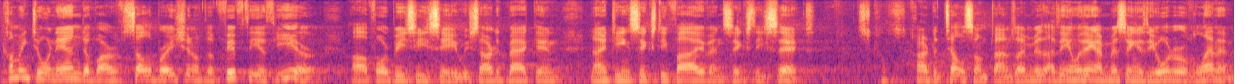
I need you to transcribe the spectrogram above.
coming to an end of our celebration of the 50th year uh, for BCC. We started back in 1965 and 66. It's hard to tell sometimes. I, miss, I think the only thing I'm missing is the Order of Lenin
